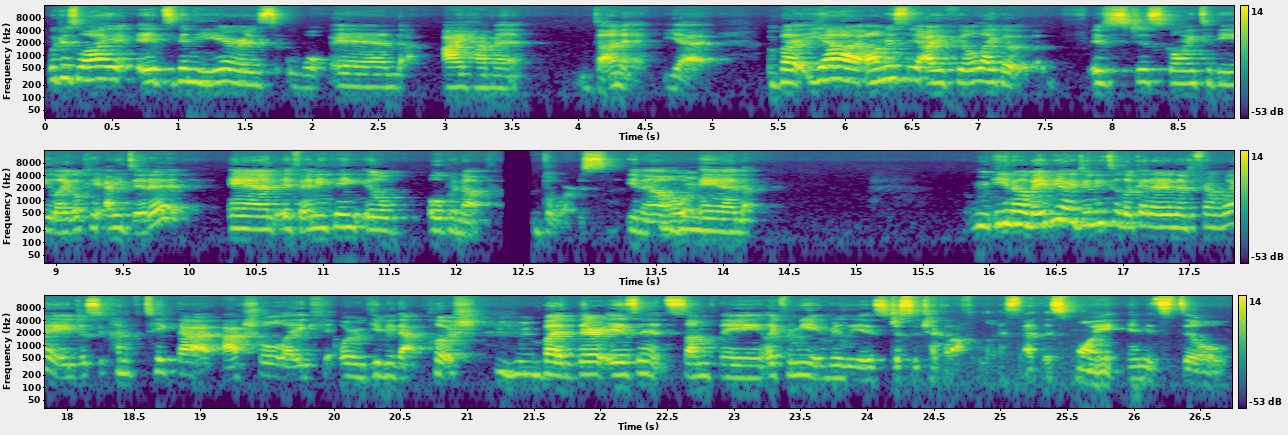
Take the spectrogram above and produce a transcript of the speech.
which is why it's been years and I haven't done it yet but yeah, honestly, I feel like a, uh, it's just going to be like, okay, I did it. And if anything, it'll open up doors, you know, mm-hmm. and you know, maybe I do need to look at it in a different way just to kind of take that actual like or give me that push. Mm-hmm. But there isn't something like for me, it really is just to check it off the list at this point, and it's still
